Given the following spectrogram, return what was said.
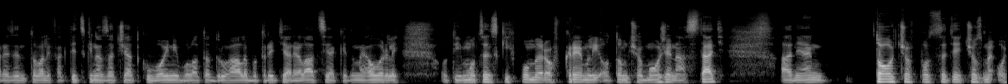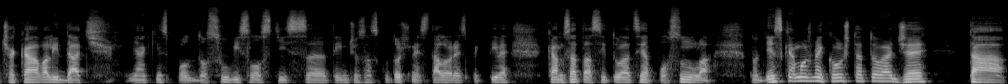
prezentovali fakticky na začiatku vojny, bola to druhá alebo tretia relácia, keď sme hovorili o tých mocenských pomeroch v Kremli, o tom, čo môže nastať. A neviem, to, čo v podstate, čo sme očakávali dať nejakým spôsobom do súvislosti s tým, čo sa skutočne stalo, respektíve kam sa tá situácia posunula. No dneska môžeme konštatovať, že tá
